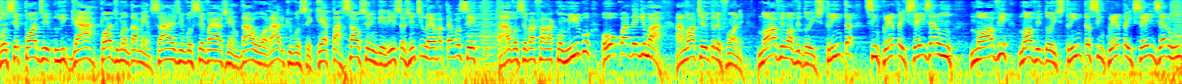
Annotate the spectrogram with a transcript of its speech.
Você pode ligar, pode mandar mensagem, você vai agendar o horário que você quer, passar o seu endereço, a gente leva até você, tá? Você vai falar comigo ou com a Degmar. Anote aí o telefone: 99230 5601. 99230 5601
